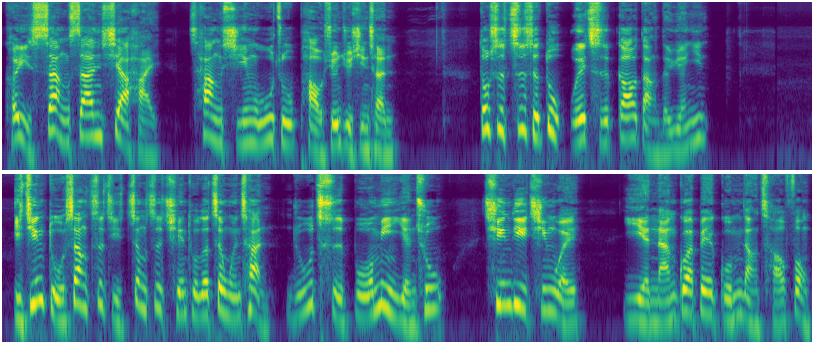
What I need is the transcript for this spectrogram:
可以上山下海。畅行无阻跑选举行程，都是支持度维持高档的原因。已经赌上自己政治前途的郑文灿如此搏命演出，亲力亲为，也难怪被国民党嘲讽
